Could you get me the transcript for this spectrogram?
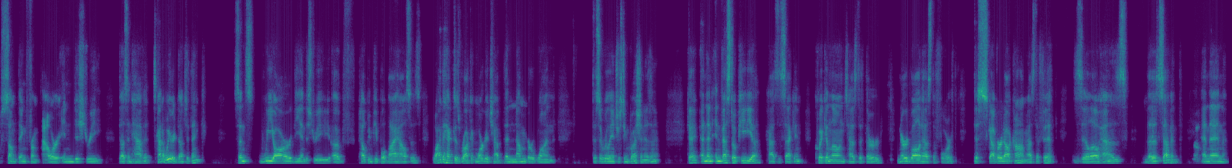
something from our industry doesn't have it. It's kind of weird, don't you think? Since we are the industry of helping people buy houses, why the heck does Rocket Mortgage have the number one? This is a really interesting question, isn't it? Okay. And then Investopedia has the second, Quicken Loans has the third, NerdWallet has the fourth, Discover.com has the fifth. Zillow has the seventh. And then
